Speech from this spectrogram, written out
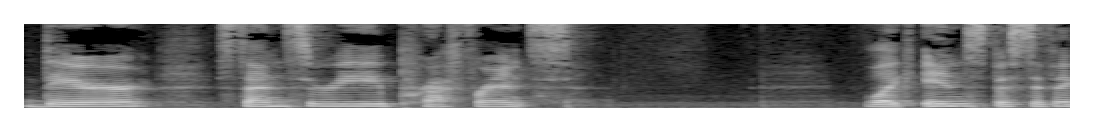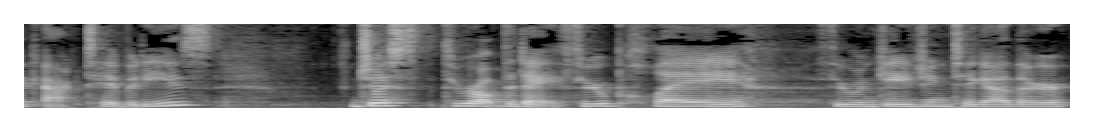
their sensory preference, like in specific activities, just throughout the day, through play, through engaging together,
